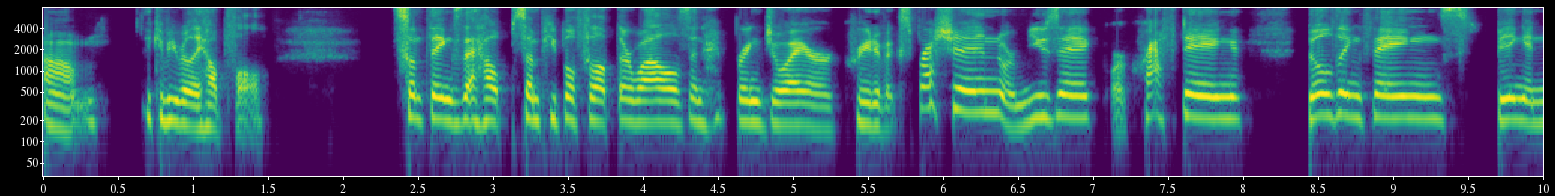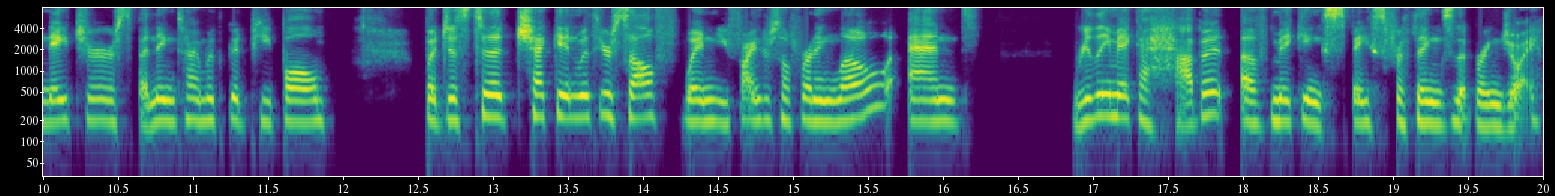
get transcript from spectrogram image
um, it can be really helpful. Some things that help some people fill up their wells and bring joy are creative expression, or music, or crafting, building things, being in nature, spending time with good people but just to check in with yourself when you find yourself running low and really make a habit of making space for things that bring joy.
